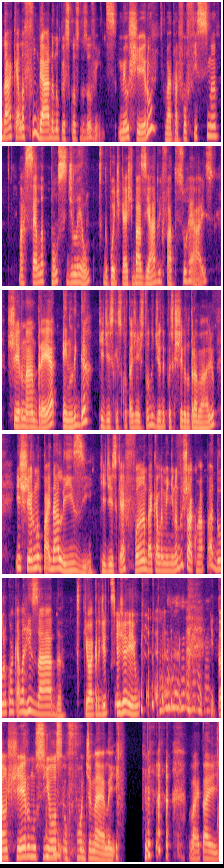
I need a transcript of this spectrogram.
dar aquela fungada no pescoço dos ouvintes. Meu cheiro vai para a fofíssima Marcela Ponce de Leão, do podcast Baseado em Fatos Surreais. Cheiro na Andrea Enliga, que diz que escuta a gente todo dia depois que chega do trabalho. E cheiro no pai da Lizzie, que diz que é fã daquela menina do chá com rapadura com aquela risada. Que eu acredito que seja eu. então, cheiro no senhor, seu Fontenelle. Vai, Thaís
